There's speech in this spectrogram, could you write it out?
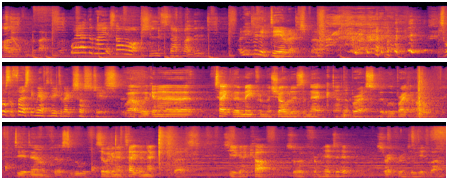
I, Tell from the back as well. well, the way it's arched and stuff like that. Are you being a deer expert? so what's the first thing we have to do to make sausages? Well, we're going to take the meat from the shoulders, the neck, and the breast, but we'll break the whole deer down first of all. So we're going to take the neck first. So you're going to cut sort of from here to hip, straight through until you hit the bone.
